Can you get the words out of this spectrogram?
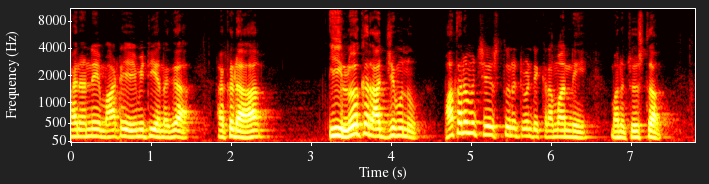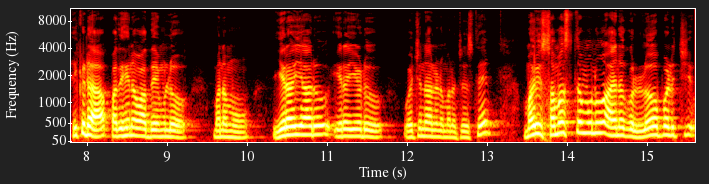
ఆయన అనే మాట ఏమిటి అనగా అక్కడ ఈ లోక రాజ్యమును పతనము చేస్తున్నటువంటి క్రమాన్ని మనం చూస్తాం. ఇక్కడ పదిహేనవ అధ్యాయంలో మనము ఇరవై ఆరు ఇరవై ఏడు వచనాలను మనం చూస్తే మరియు సమస్తమును ఆయనకు లోపరిచి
